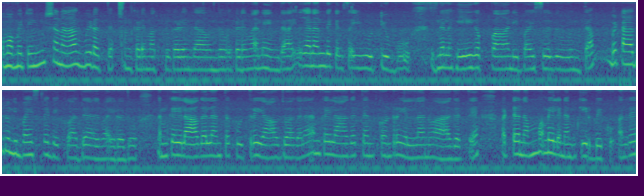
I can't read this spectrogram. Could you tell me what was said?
ಒಮ್ಮೊಮ್ಮೆ ಟೆನ್ಷನ್ ಆಗಿಬಿಡತ್ತೆ. ಒಂದು ಕಡೆ ಮಕ್ಕಳ ಕಡೆಯಿಂದ, ಒಂದು ಕಡೆ ಮನೆಯಿಂದ. ಈಗ ನಂದೇ ಕೆಲಸ ಯೂಟ್ಯೂಬು ಇದನ್ನೆಲ್ಲ ಹೇಗಪ್ಪ ನಿಭಾಯಿಸೋದು ಅಂತ. ಬಟ್ ಆದರೂ ನಿಭಾಯಿಸಲೇಬೇಕು, ಅದೇ ಅಲ್ವಾ ಇರೋದು. ನಮ್ಮ ಕೈಯಲ್ಲಿ ಆಗಲ್ಲ ಅಂತ ಕೂತ್ರೆ ಯಾವುದು ಆಗಲ್ಲ. ನಮ್ಮ ಕೈಲಿ ಆಗತ್ತೆ ಅಂದ್ಕೊಂಡ್ರೆ ಎಲ್ಲನೂ ಆಗತ್ತೆ. ಬಟ್ ನಮ್ಮ ಮೇಲೆ ನಂಬಿಕೆ ಇರಬೇಕು. ಅಂದರೆ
